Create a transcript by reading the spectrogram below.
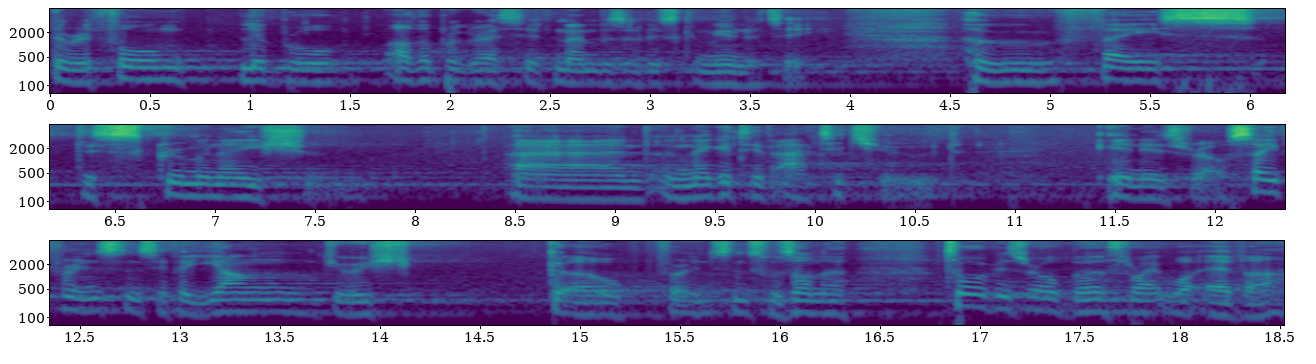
the Reform, Liberal, other progressive members of this community, who face discrimination and a negative attitude in Israel? Say, for instance, if a young Jewish girl, for instance, was on a tour of Israel, birthright, whatever,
